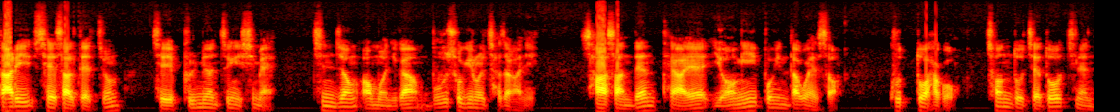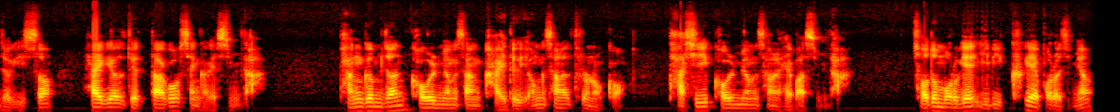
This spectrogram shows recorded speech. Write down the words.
딸이 3살 때쯤 제 불면증이 심해 친정 어머니가 무속인을 찾아가니 사산된 태아의 영이 보인다고 해서 굿도 하고 천도제도 지낸 적이 있어 해결됐다고 생각했습니다. 방금 전 거울 명상 가이드 영상을 틀어놓고 다시 거울 명상을 해봤습니다. 저도 모르게 입이 크게 벌어지며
